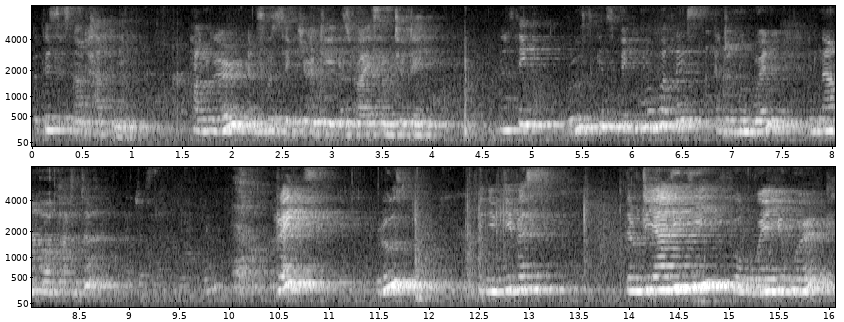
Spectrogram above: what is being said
But this is not happening. Hunger and food security is rising today. And I think Ruth can speak more about this. I don't know when, now or after. Great. Ruth, can you give us the reality for where you work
